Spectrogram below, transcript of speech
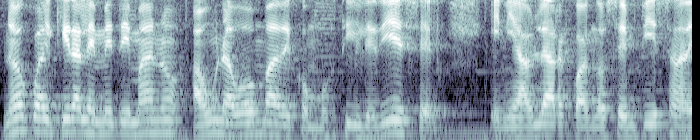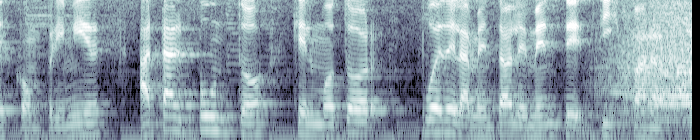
No cualquiera le mete mano a una bomba de combustible diésel, y ni hablar cuando se empiezan a descomprimir a tal punto que el motor puede lamentablemente dispararse.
